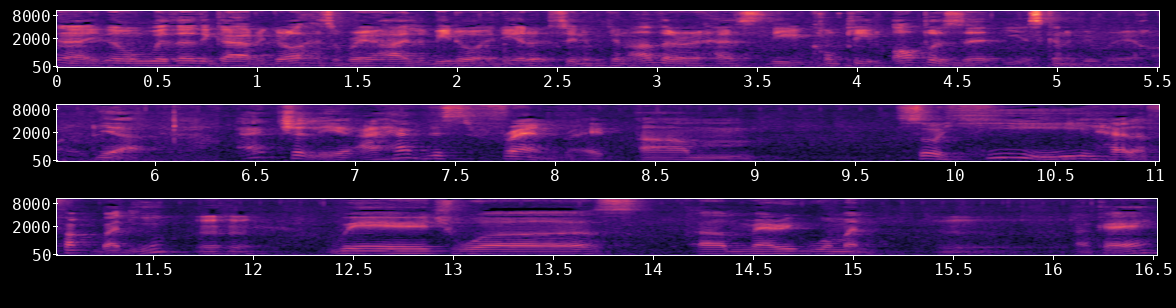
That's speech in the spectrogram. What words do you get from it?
uh, you know, whether the guy or the girl has a very high libido and the other significant other has the complete opposite, it's gonna be very hard. Yeah. Actually, I have this friend, right? Um, so he had a fuck buddy, Mm-hmm. which was a married woman. Mm. Okay,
